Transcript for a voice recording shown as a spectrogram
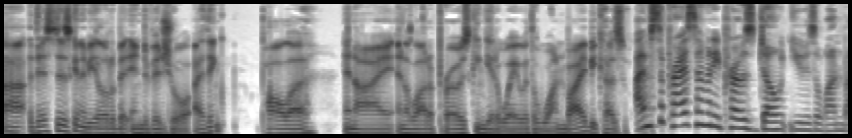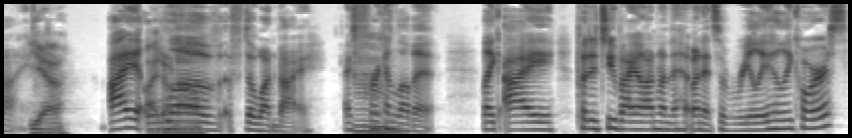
uh, this is going to be a little bit individual. I think Paula and I and a lot of pros can get away with a one by because I'm surprised how many pros don't use a one by. yeah, I, I don't love the one by. I freaking Mm. love it. Like I put a two by on when the when it's a really hilly course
